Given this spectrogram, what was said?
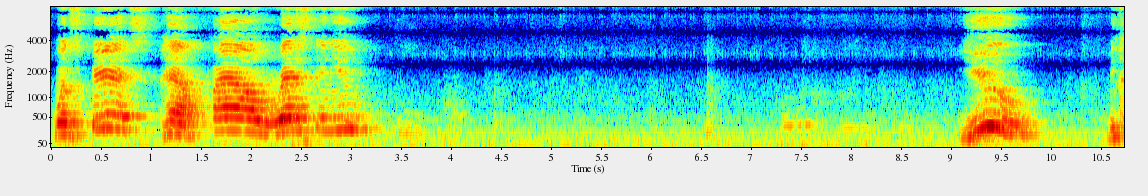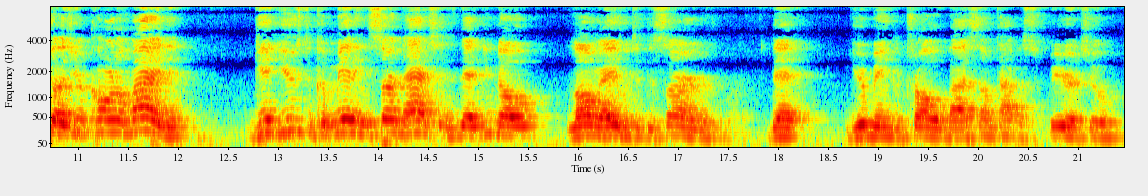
When spirits have found rest in you, you, because you're carnal minded, get used to committing certain actions that you no longer able to discern that you're being controlled by some type of spiritual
